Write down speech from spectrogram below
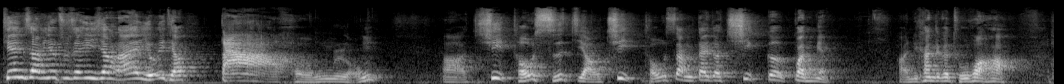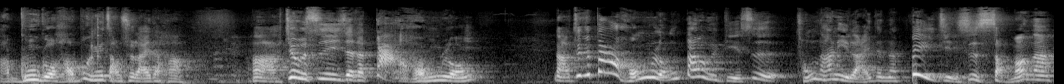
天上又出现异象来，有一条大红龙，啊，七头十角，七头上戴着七个冠冕。啊，你看这个图画哈，好，Google 好不容易找出来的哈，啊，就是一只的大红龙。那这个大红龙到底是从哪里来的呢？背景是什么呢？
